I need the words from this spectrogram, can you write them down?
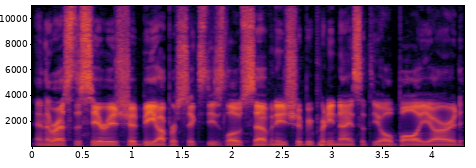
and the rest of the series should be upper 60s, low 70s. Should be pretty nice at the old ball yard.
